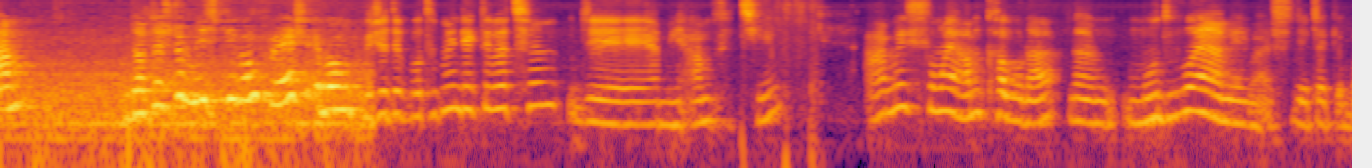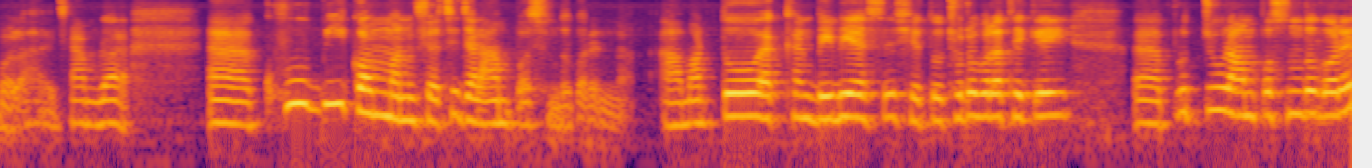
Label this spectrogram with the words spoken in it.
আম, যথেষ্ট মিষ্টি এবং ফ্রেশ এবং ভিডিওতে প্রথমেই দেখতে পাচ্ছেন যে আমি আম খাচ্ছি। আমের সময় আম খাব না, কারণ মধুময় আমের মাস, যেটাকে বলা হয়, যে আমরা খুবই কম মানুষ আছে যারা আম পছন্দ করেন না। আমার তো একখান বেবি আছে, সে তো ছোটবেলা থেকেই প্রচুর আম পছন্দ করে।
